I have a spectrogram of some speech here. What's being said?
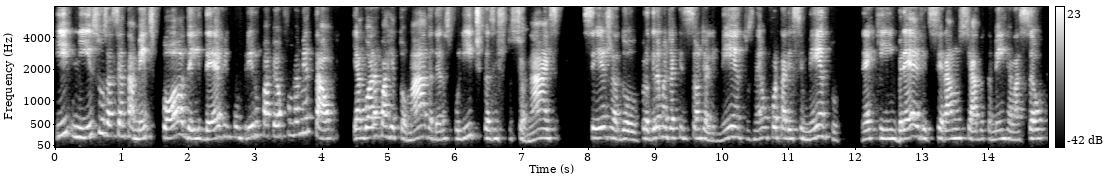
e nisso os assentamentos podem e devem cumprir um papel fundamental. E agora, com a retomada das políticas institucionais, seja do programa de aquisição de alimentos, né, um fortalecimento, né, que em breve será anunciado também em relação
